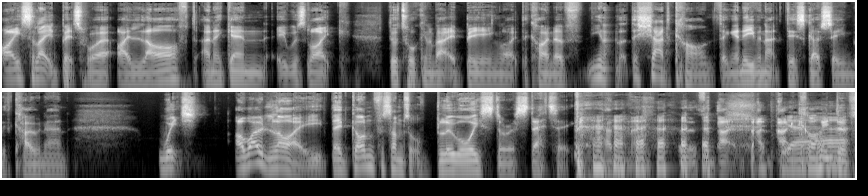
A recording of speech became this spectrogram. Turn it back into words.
isolated bits where I laughed, and again, it was like they were talking about it being like the kind of you know like the Shad Khan thing, and even that disco scene with Konnan, which I won't lie, they'd gone for some sort of blue oyster aesthetic, hadn't they? that that, that, that Yeah. kind of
